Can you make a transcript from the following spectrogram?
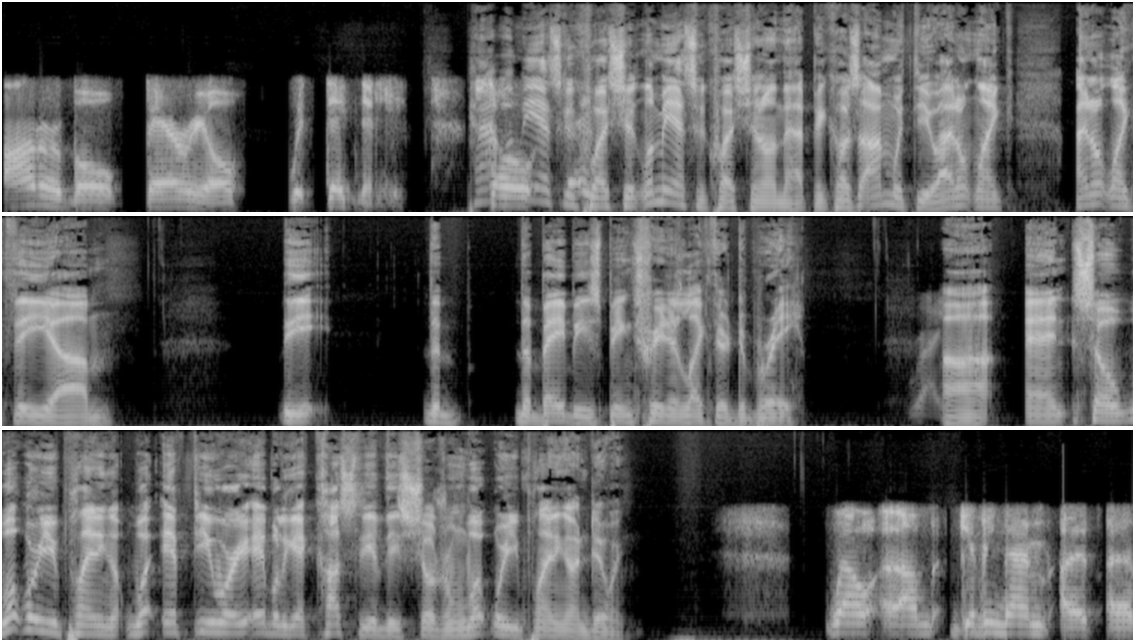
honorable burial with dignity. Pat, so, let me ask a question. Let me ask a question on that because I'm with you. I don't like I don't like the um, the the the babies being treated like they're debris. Right. Uh, and so, what were you planning? What if you were able to get custody of these children? What were you planning on doing? Well, um, giving them a, a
